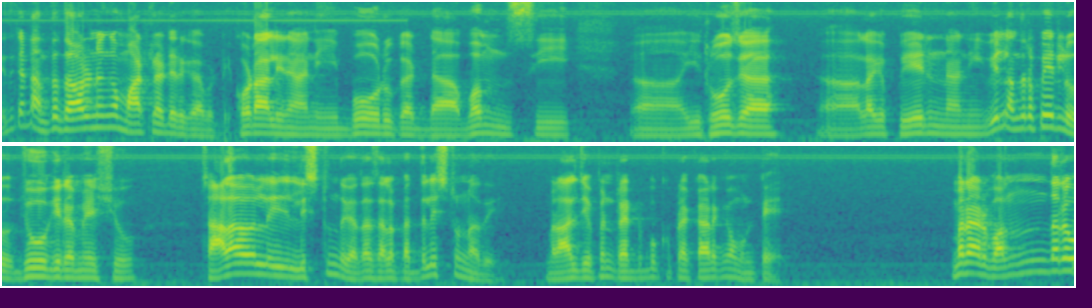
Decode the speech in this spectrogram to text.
ఎందుకంటే అంత దారుణంగా మాట్లాడారు కాబట్టి. కొడాలి నాని బోరుగడ్డ వంశీ ఈ రోజా అలాగే పేరు నాని వీళ్ళందరి పేర్లు జోగి రమేష్ చాలా లిస్ట్ ఉంది కదా చాలా పెద్ద లిస్ట్ ఉన్నది. మరి వాళ్ళు చెప్పిన రెడ్ బుక్ ప్రకారంగా ఉంటే. మరి అందరూ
